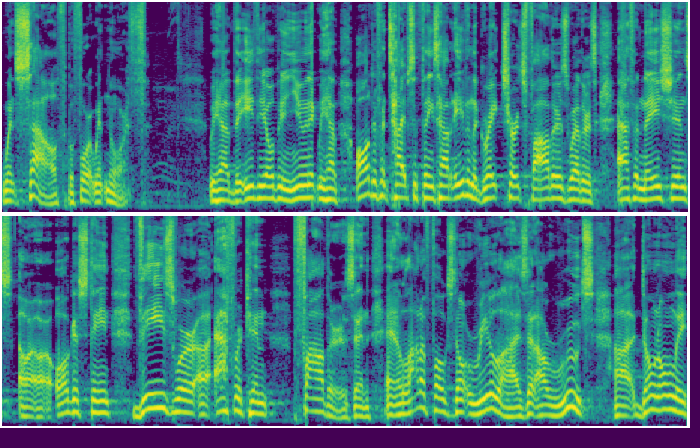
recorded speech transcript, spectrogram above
went south before it went north. We have the Ethiopian eunuch. We have all different types of things happen. Even the great church fathers, whether it's Athanasius or, or Augustine, these were uh, African fathers. And, and a lot of folks don't realize that our roots uh, don't only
